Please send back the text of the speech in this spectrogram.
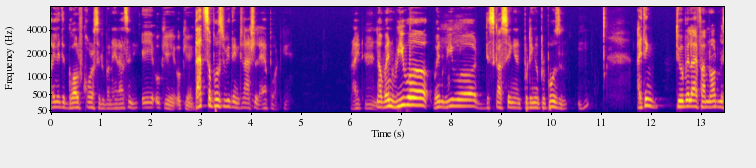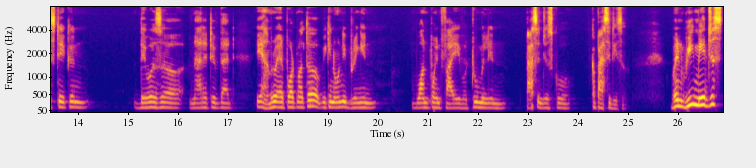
अहिले त्यो golf courseहरू बनाइरहेको छ नि ए ओके ओके that's supposed to be the international airport okay? right now when we were when we were discussing and putting a proposal i think Tubela, if i'm not mistaken there was a narrative that ए हाम्रो एयरपोर्टमा त we can only bring in 1.5 or 2 million passengersको capacity छ when we made just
